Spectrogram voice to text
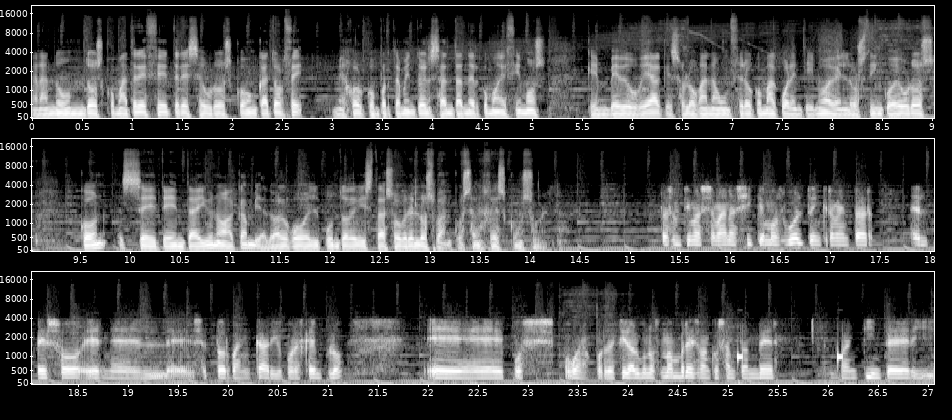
ganando un 2,13, 3 euros con 14. Mejor comportamiento en Santander, como decimos, que en BBVA, que solo gana un 0,49 en los 5 euros con 71. Ha cambiado algo el punto de vista sobre los bancos en GES Consult. Estas últimas semanas sí que hemos vuelto a incrementar el peso en el eh, sector bancario, por ejemplo. Eh, pues bueno, por decir algunos nombres, Banco Santander, Bank Inter y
